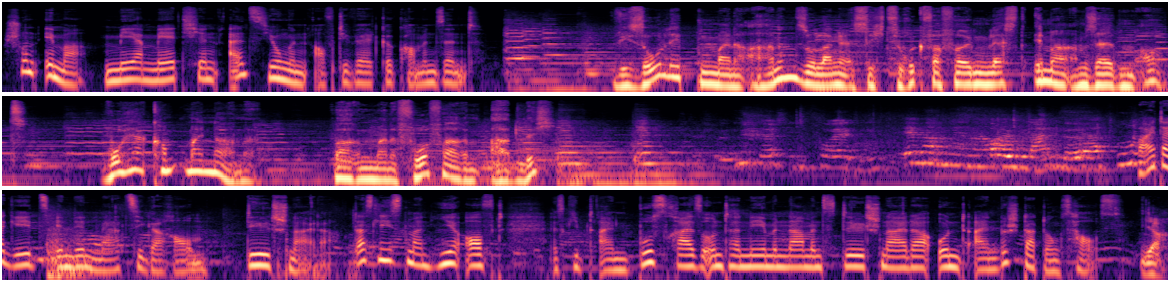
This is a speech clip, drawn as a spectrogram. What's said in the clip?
schon immer mehr Mädchen als Jungen auf die Welt gekommen sind. Wieso lebten meine Ahnen, solange es sich zurückverfolgen lässt, immer am selben Ort? Woher kommt mein Name? Waren meine Vorfahren adlig? Weiter geht's in den Merziger Raum. Dillschneider. Das liest man hier oft. Es gibt ein Busreiseunternehmen namens Dillschneider und ein Bestattungshaus. Ja,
